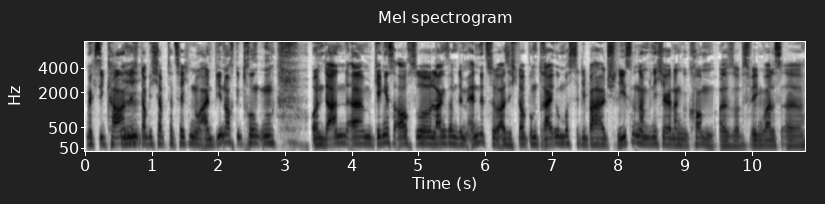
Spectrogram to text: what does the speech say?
Mexikaner. Mhm. Ich glaube, ich habe tatsächlich nur ein Bier noch getrunken und dann ähm, ging es auch so langsam dem Ende zu. Also ich glaube, um drei Uhr musste die Bar halt schließen und dann bin ich ja dann gekommen. Also deswegen war das. Äh,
